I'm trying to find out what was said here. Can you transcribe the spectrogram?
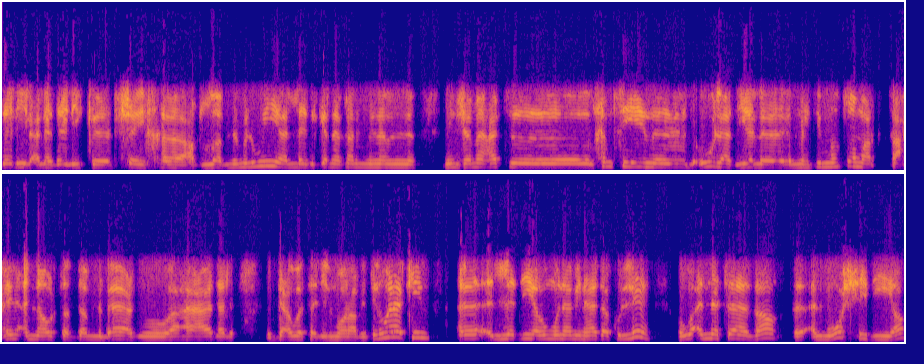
دليل على ذلك الشيخ عبد الله بن ملويه الذي كان من من جماعة الخمسين الأولى ديال المهدي بن سمر صحيح أنه ارتد من بعد وأعاد الدعوة للمرابطين. ولكن آه، الذي يهمنا من هذا كله هو أن تازا الموحدية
